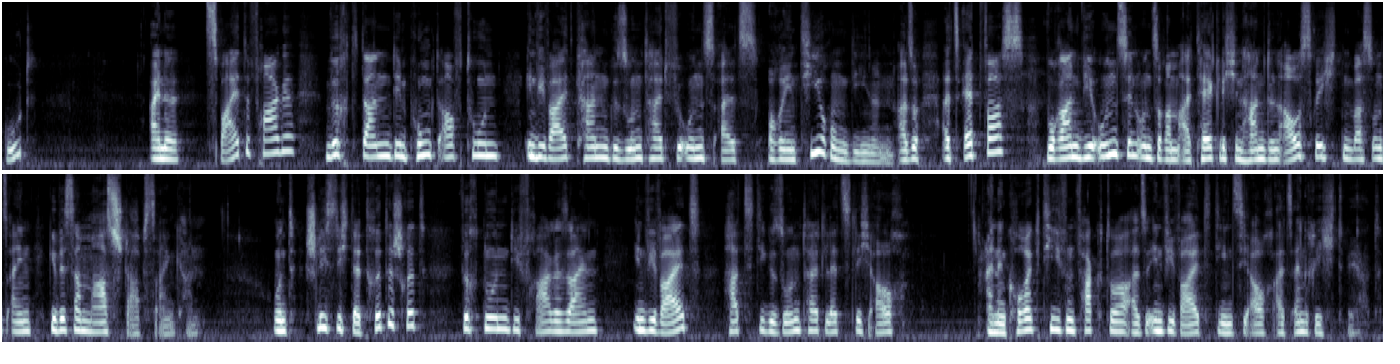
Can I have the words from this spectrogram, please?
gut? Eine zweite Frage wird dann den Punkt auftun, inwieweit kann Gesundheit für uns als Orientierung dienen, also als etwas, woran wir uns in unserem alltäglichen Handeln ausrichten, was uns ein gewisser Maßstab sein kann. Und schließlich der dritte Schritt wird nun die Frage sein, inwieweit hat die Gesundheit letztlich auch einen korrektiven Faktor, also inwieweit dient sie auch als ein Richtwert.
